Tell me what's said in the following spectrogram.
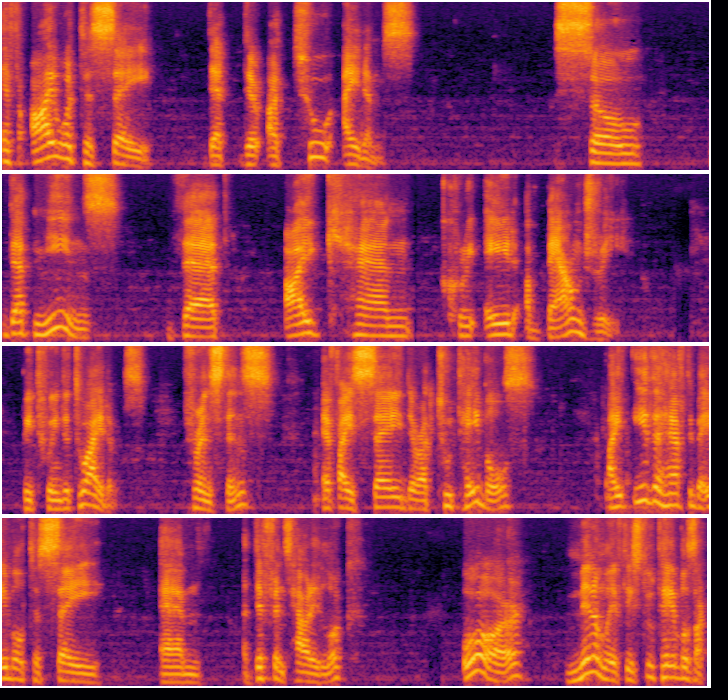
If I were to say that there are two items, so that means that I can create a boundary between the two items. For instance, if I say there are two tables, I either have to be able to say um, a difference how they look, or minimally, if these two tables are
